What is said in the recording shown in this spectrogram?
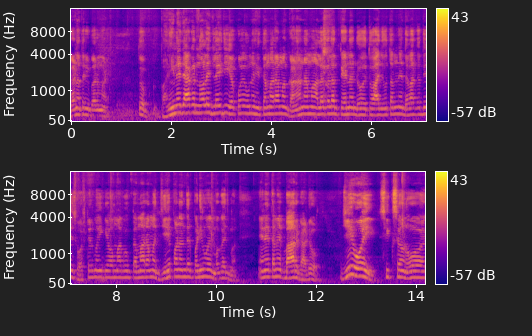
ગણતરી પ્રમાણે. તો ભણીને જ આગળ નોલેજ લઈ જઈએ, કોઈ એવું નથી. તમારામાં ઘણાનામાં અલગ અલગ ટેલેન્ટ હોય. તો આજ હું તમને દ્વારકાધીશ હોસ્ટેલમાં એ કહેવા માગું તમારામાં જે પણ અંદર પડ્યું હોય મગજમાં, એને તમે બહાર કાઢો. જે હોય, શિક્ષણ હોય,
